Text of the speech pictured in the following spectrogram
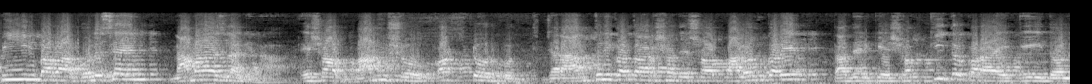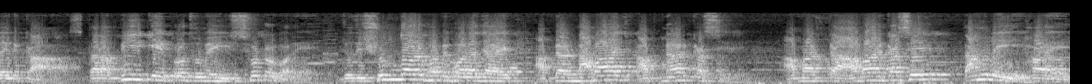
পীর বাবা বলেছেন, নামাজ লাগে না। এসব মানুষও কট্টরপন্থী। যারা আন্তরিকতার সাথে সব পালন করে, তাদেরকে শঙ্কিত করায় এই দলের কাজ। তারা পীরকে প্রথমেই ছোট করে। যদি সুন্দরভাবে বলা যায়, আপনার নামাজ আপনার কাছে, আমারটা আমার কাছে, তাহলেই হয়।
